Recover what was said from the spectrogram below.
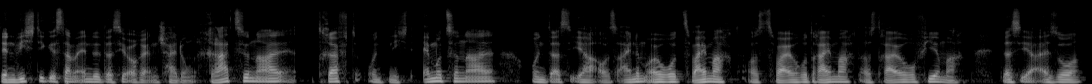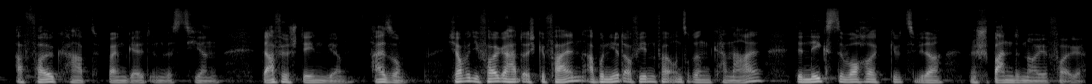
Denn wichtig ist am Ende, dass ihr eure Entscheidung rational trefft und nicht emotional und dass ihr aus einem Euro zwei macht, aus zwei Euro drei macht, aus drei Euro vier macht. Dass ihr also Erfolg habt beim Geld investieren. Dafür stehen wir. Also, ich hoffe, die Folge hat euch gefallen. Abonniert auf jeden Fall unseren Kanal, denn nächste Woche gibt es wieder eine spannende neue Folge.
